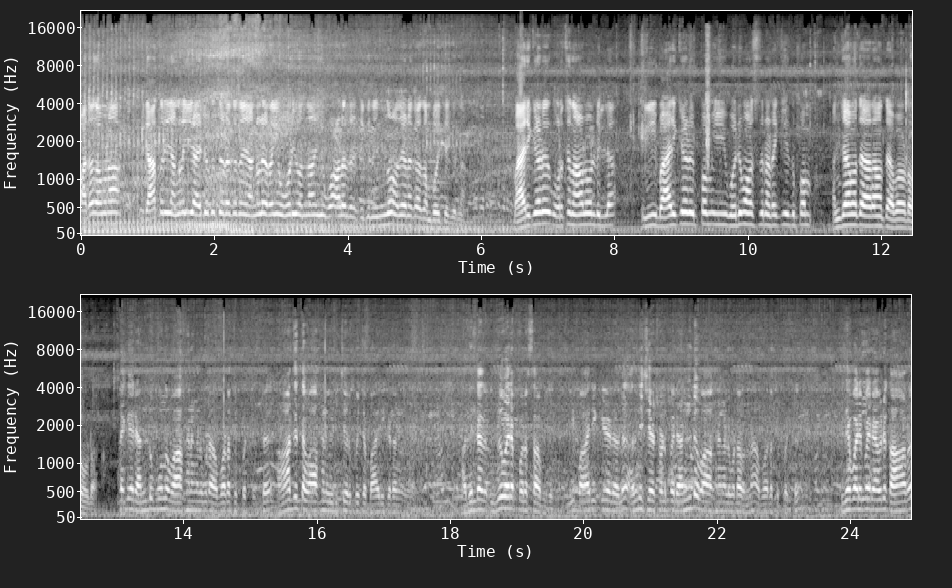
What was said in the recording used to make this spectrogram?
പലതവണ രാത്രി ഞങ്ങൾ ഈ അയൽവക്കത്ത് കിടക്കുന്ന ഞങ്ങൾ ഇറങ്ങി ഓടി വന്ന ഈ വാളെ രക്ഷിക്കുന്നത് ഇന്നും അത് കണക്കാണ് സംഭവിച്ചിരിക്കുന്നത് ബാരിക്കേഡ് കുറച്ച് നാളുകൊണ്ടില്ല ഈ ബാരിക്കേഡ് ഇപ്പം ഈ ഒരു മാസത്തിനിടയ്ക്ക് ഇതിപ്പം അഞ്ചാമത്തെ ആറാമത്തെ അപകടം ഇവിടെ ഇതൊക്കെ രണ്ട് മൂന്ന് വാഹനങ്ങൾ കൂടെ അപകടത്തിൽപ്പെട്ടിട്ട് ആദ്യത്തെ വാഹനം ഇടിച്ചെറിപ്പിച്ച ബാരിക്കേഡുകളാണ്. അതിന്റെ ഇതുവരെ പുനഃസ്ഥാപിച്ചു. ഈ ബാരിക്കേഡുകൾ അതിനുശേഷമാണ് ഇപ്പോൾ രണ്ട് വാഹനങ്ങൾ ഇവിടെ വന്ന് അപകടത്തിൽപ്പെട്ട്. ഇതേപോലെ ഇപ്പോൾ ഒരു കാറ്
